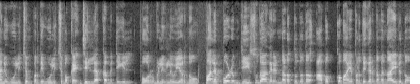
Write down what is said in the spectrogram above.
അനുകൂലിച്ചും പ്രതികൂലിച്ചുമൊക്കെ ജില്ലാ കമ്മിറ്റിയിൽ പോർവിളികൾ ഉയർന്നു. പലപ്പോഴും ജി സുധാകരൻ നടത്തുന്നത് അപക്വമായ പ്രതികരണമെന്നായിരുന്നു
